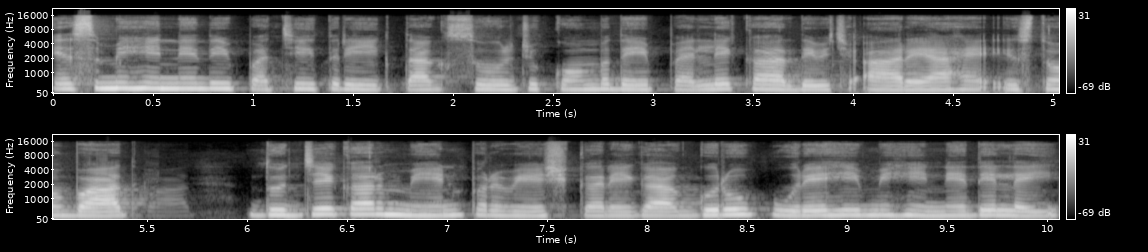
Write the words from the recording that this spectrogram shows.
ਇਸ ਮਹੀਨੇ ਦੀ 25 ਤਰੀਕ ਤੱਕ ਸੂਰਜ ਕੁੰਭ ਦੇ ਪਹਿਲੇ ਘਰ ਦੇ ਵਿੱਚ ਆ ਰਿਹਾ ਹੈ। ਇਸ ਤੋਂ ਬਾਅਦ ਦੂਜੇ ਘਰ ਮੇਨ ਪ੍ਰਵੇਸ਼ ਕਰੇਗਾ। ਗੁਰੂ ਪੂਰੇ ਹੀ ਮਹੀਨੇ ਦੇ ਲਈ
